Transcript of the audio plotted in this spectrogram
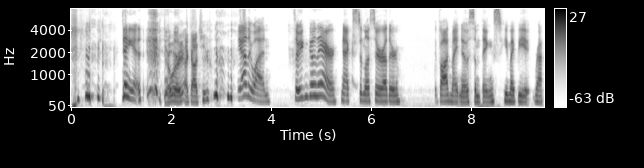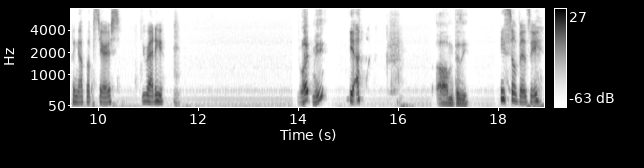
Dang it. Don't worry, I got you. the other one. So we can go there next unless there are other Vod might know some things. He might be wrapping up upstairs. You ready? What? Me? Yeah. I'm busy. He's still busy.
